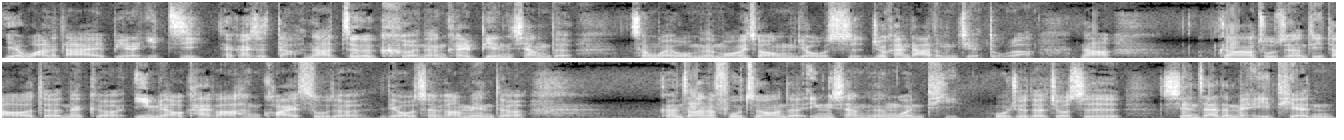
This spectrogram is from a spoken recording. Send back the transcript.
也晚了大概别人一季才开始打，那这个可能可以变相的成为我们的某一种优势，就看大家怎么解读了。那刚刚主持人提到的那个疫苗开发很快速的流程方面的可能造成的副作用的影响跟问题，我觉得就是现在的每一天，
